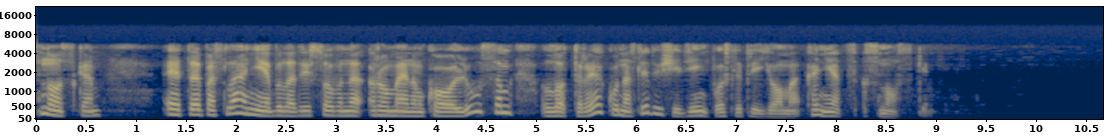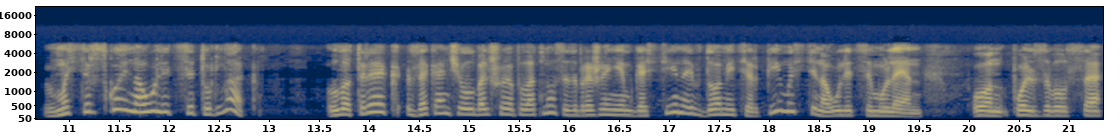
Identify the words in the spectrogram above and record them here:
Сноска. Это послание было адресовано Роменом Коолюсом Лотреку на следующий день после приема. Конец сноски. В мастерской на улице Турлак Лотрек заканчивал большое полотно с изображением гостиной в доме терпимости на улице Мулен. Он пользовался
